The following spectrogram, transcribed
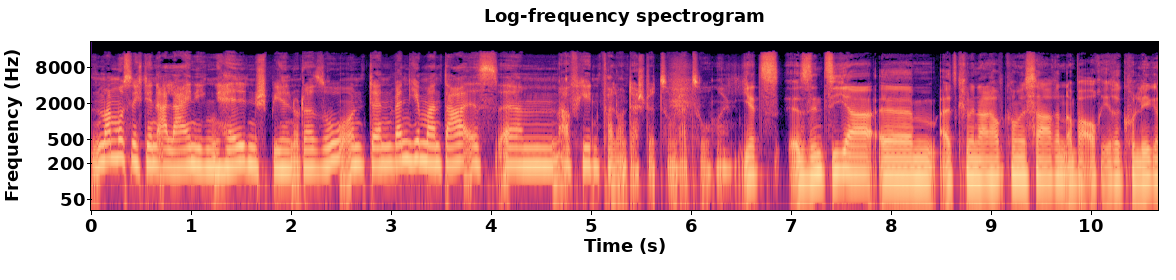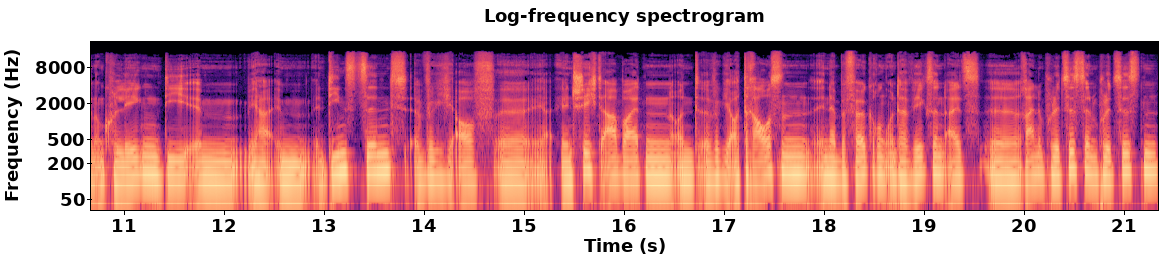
man muss nicht den alleinigen Helden spielen oder so. Und denn wenn jemand da ist, ähm, auf jeden Fall Unterstützung dazu holen. Jetzt sind Sie ja ähm, als Kriminalhauptkommissarin, aber auch Ihre Kolleginnen und Kollegen, die im, ja, im Dienst sind, wirklich auf äh, in Schicht arbeiten und wirklich auch draußen in der Bevölkerung unterwegs sind als äh, reine Polizistinnen und Polizisten,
